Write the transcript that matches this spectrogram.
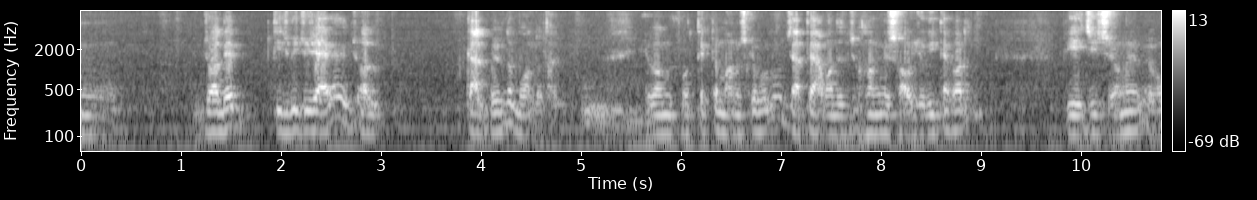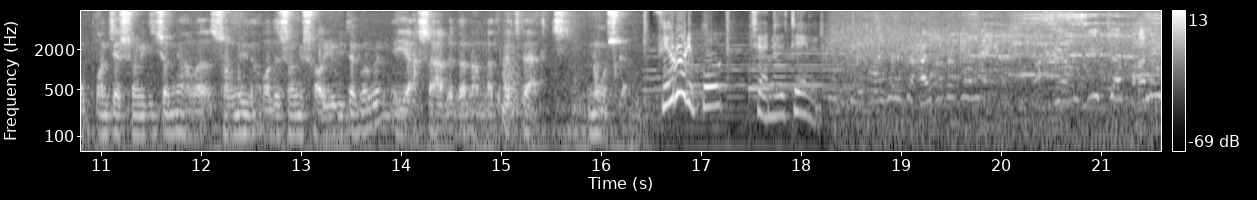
জলের কিছু কিছু জায়গায় জল কাল পর্যন্ত বন্ধ থাকবে। এবং প্রত্যেকটা মানুষকে বলব, যাতে আমাদের সঙ্গে সহযোগিতা করেন। পিএইচির সঙ্গে এবং পঞ্চায়েত সমিতির সঙ্গে আমাদের সঙ্গে আমাদের সঙ্গে সহযোগিতা করবেন। এই আশা আবেদন আপনাদের কাছে রাখছি। নমস্কার। ফিউরো রিপোর্ট চ্যানেল টেন। ভালো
